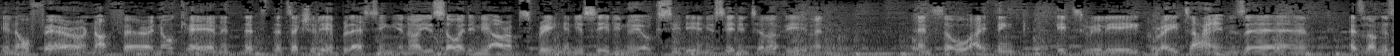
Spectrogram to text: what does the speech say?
you know, fair or not fair and okay. And it, that's that's actually a blessing. You know, you saw it in the Arab Spring, and you see it in New York City, and you see it in Tel Aviv, and and so I think it's really great times. Uh, as long as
